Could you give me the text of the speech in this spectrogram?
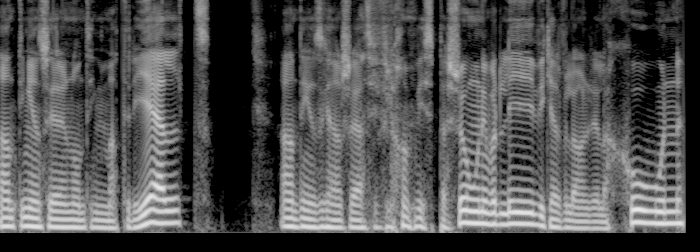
Antingen så är det någonting materiellt. Antingen så kanske det är att vi vill ha en viss person i vårt liv. Vi kanske vill ha en relation.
